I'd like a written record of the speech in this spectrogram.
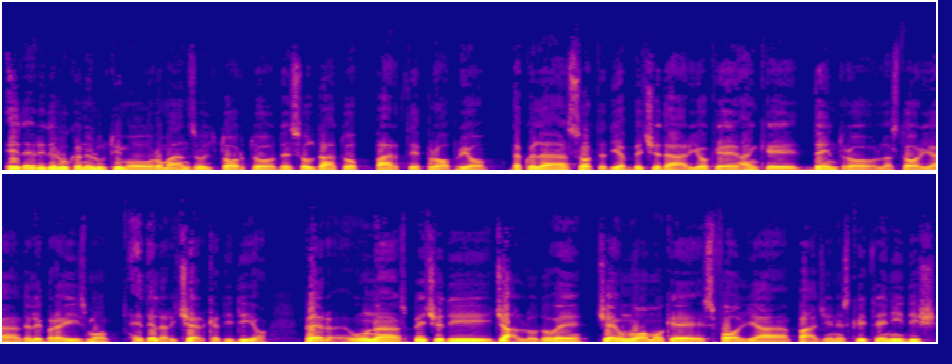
Ed Harry De Luca nell'ultimo romanzo Il torto del soldato parte proprio da quella sorta di abbecedario che è anche dentro la storia dell'ebraismo e della ricerca di Dio per una specie di giallo dove c'è un uomo che sfoglia pagine scritte in Yiddish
